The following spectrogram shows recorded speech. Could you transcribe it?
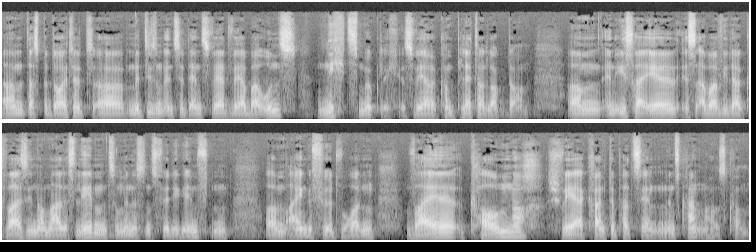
Ähm, das bedeutet, äh, mit diesem Inzidenzwert wäre bei uns nichts möglich. Es wäre kompletter Lockdown. Ähm, in Israel ist aber wieder quasi normales Leben, zumindest für die Geimpften, ähm, eingeführt worden, weil kaum noch schwer erkrankte Patienten ins Krankenhaus kommen.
